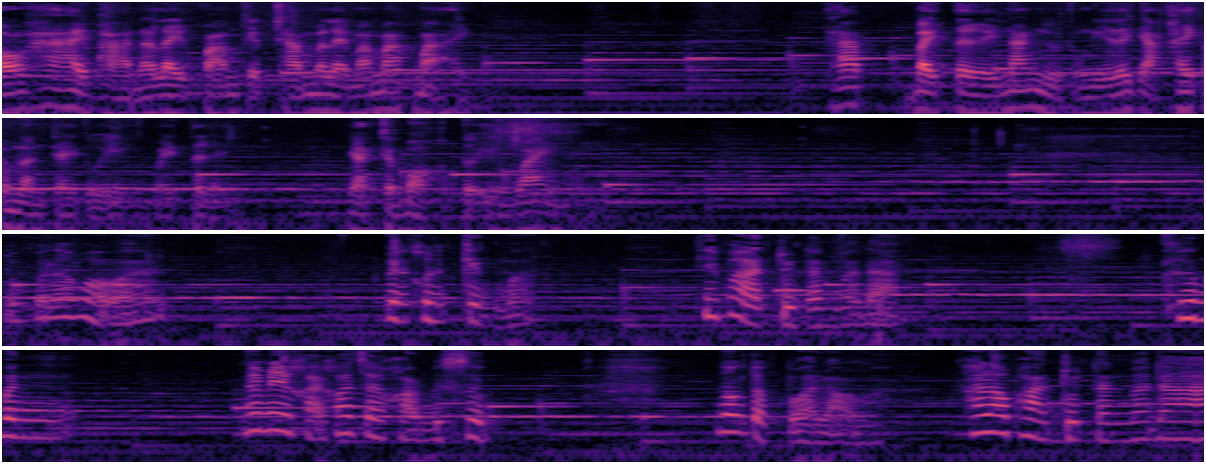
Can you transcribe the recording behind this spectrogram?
ร้องไห้ผ่านอะไรความเจ็บช้ำอะไรมามากมาย ถ้าใบเตยนั่งอยู่ตรงนี้แล้วอยากให้กำลังใจตัวเองใบเตย อยากจะบอกกับตัวเองว่าไง เป็นคนเก่งมากที่ผ่านจุดนั้นมาได้ คือมันไม่มีใครเข้าใจความรู้สึก นอกจากตัวเรา ถ้าเราผ่านจุดนั้นมาได้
